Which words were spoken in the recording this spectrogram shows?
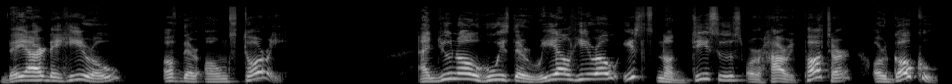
They are the hero of their own story. And you know who is the real hero? It's not Jesus or Harry Potter or Goku.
